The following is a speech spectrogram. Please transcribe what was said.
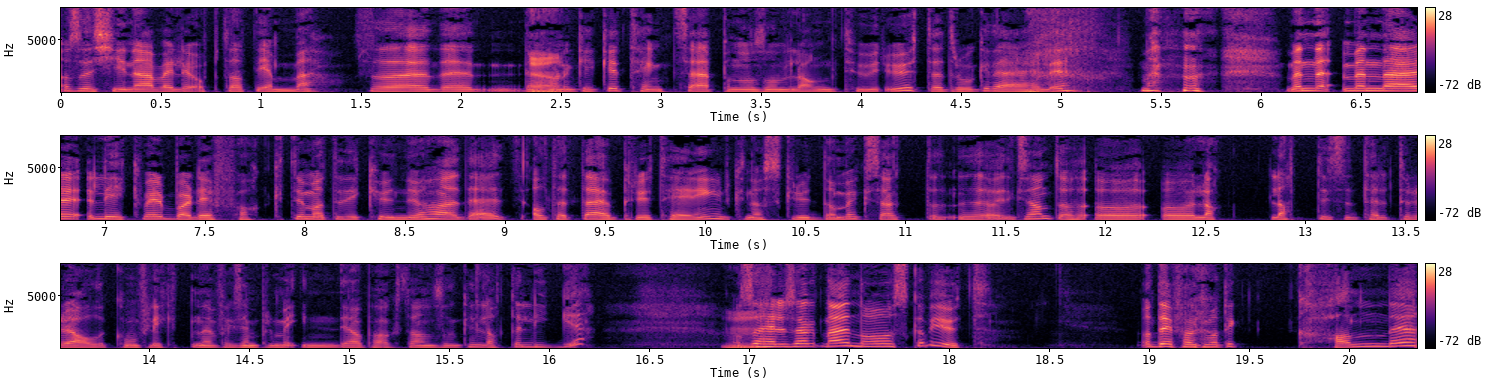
Altså, Kina er veldig opptatt hjemme. Så det, de har nok ikke tenkt seg på noen sånn lang tur ut. Jeg tror ikke det heller. Men, men, men det er likevel bare det faktum at de kunne jo ha det, Alt dette er jo prioriteringer. De kunne ha skrudd om, ikke sant? Ikke sant? Og, og, og lagt, latt disse territoriale konfliktene f.eks. med India og Pakistan, som kunne latt det ligge. Og så heller sagt nei, nå skal vi ut. Og det faktum at de kan det,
